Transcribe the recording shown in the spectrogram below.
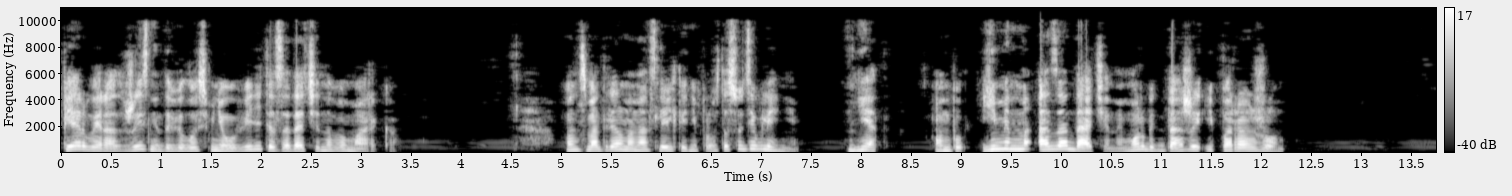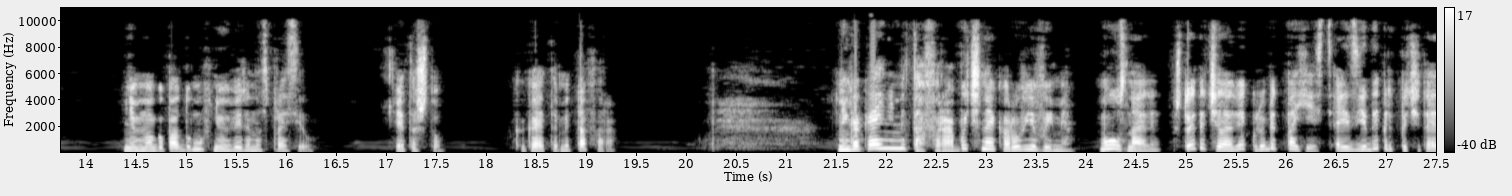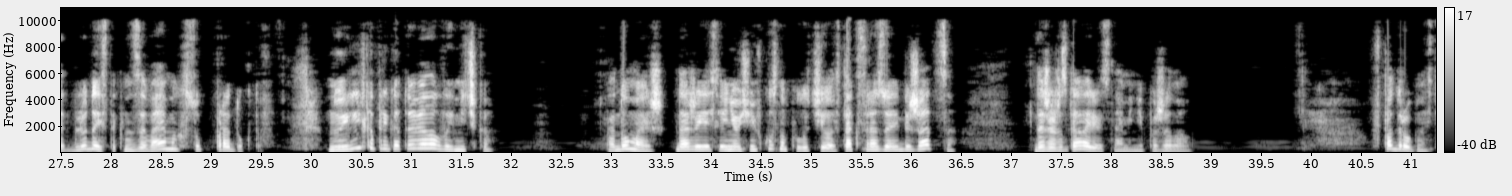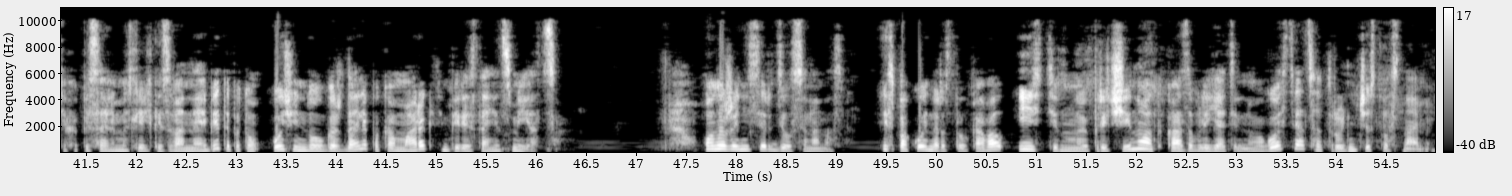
Первый раз в жизни довелось мне увидеть озадаченного Марка. Он смотрел на нас Лилькой не просто с удивлением. Нет, он был именно озадачен и, может быть, даже и поражен. Немного подумав, неуверенно спросил. «Это что, какая-то метафора?» Никакая не метафора, обычное коровье вымя. Мы узнали, что этот человек любит поесть, а из еды предпочитает блюда из так называемых субпродуктов. Ну и Лилька приготовила вымечка. Подумаешь, даже если не очень вкусно получилось, так сразу и обижаться – даже разговаривать с нами не пожелал. В подробностях описали мы с Лилькой званый обед, и потом очень долго ждали, пока Марок перестанет смеяться. Он уже не сердился на нас. и спокойно растолковал истинную причину отказа влиятельного гостя от сотрудничества с нами.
